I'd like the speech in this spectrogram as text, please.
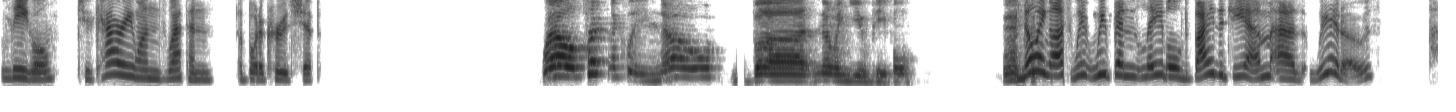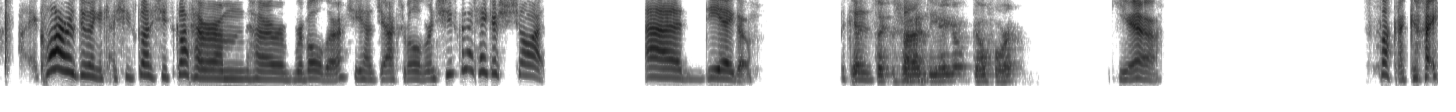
legal to carry one's weapon aboard a cruise ship? Well, technically no, but knowing you people. Knowing us, we we've been labeled by the GM as weirdos. Clara's doing it. She's got she's got her um her revolver. She has Jack's revolver, and she's gonna take a shot at Diego Yep, because take a shot at him. Diego. Go for it. yeah, fuck that guy.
